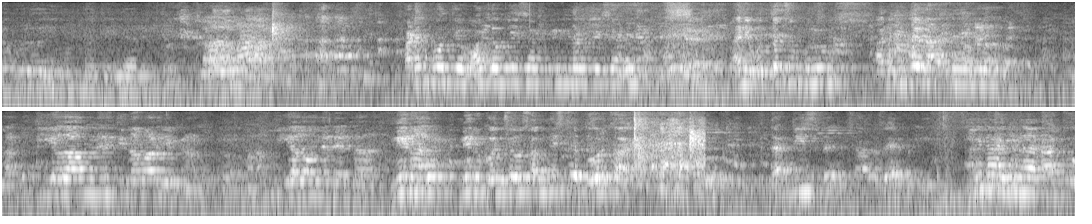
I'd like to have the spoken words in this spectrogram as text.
లవ్లో ఏముందో తెలియాలంటే పడకపోతే వాళ్ళు లవ్ చేశాడు వీళ్ళు లవ్ చేశాడు అని ఉత్త చూపులు అనుకుంటే లాభమే ఉండదు. లడ్డు తీయగా ఉందని తిన్నవాడు చెప్పినాడు. మనం తీయగా ఉందంటే ఎట్లా? మీరు మీరు కొంచెం సంధిస్తే దూరతారు దట్ ఈస్ ఈయన ఈయన నాకు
